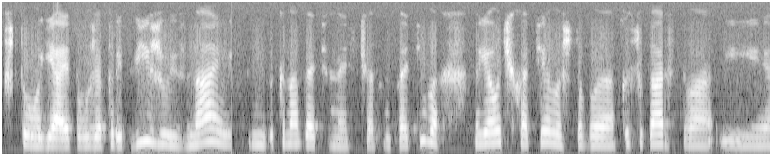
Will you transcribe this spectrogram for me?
что я это уже предвижу и знаю, это не законодательная сейчас инициатива, но я очень хотела, чтобы государство и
